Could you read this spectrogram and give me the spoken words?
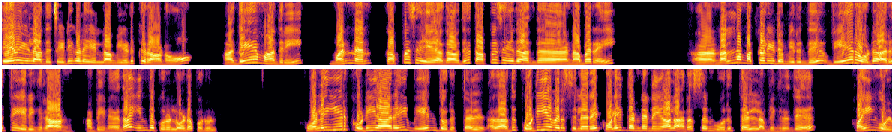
தேவையில்லாத செடிகளை எல்லாம் எடுக்கிறானோ அதே மாதிரி மன்னன் தப்பு செய்ய அதாவது தப்பு செய்த அந்த நபரை நல்ல மக்களிடம் இருந்து வேரோடு அறுத்து எறிகிறான் அப்படின்னதுதான் இந்த குரலோட பொருள். கொலையீர் கொடியாரை வேந்தொருத்தல் அதாவது கொடியவர் சிலரை கொலை தண்டனையால் அரசன் ஒருத்தல் அப்படிங்கிறது பைங்கோல்.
